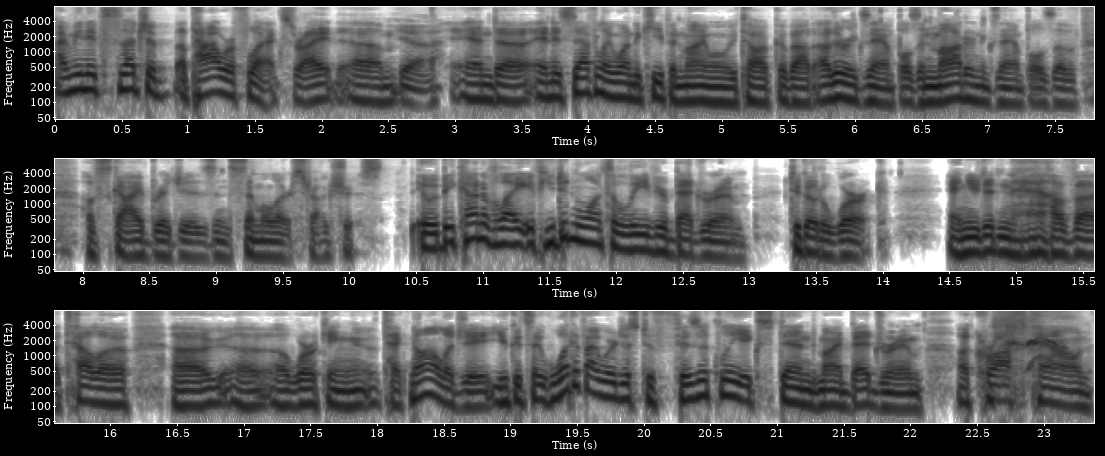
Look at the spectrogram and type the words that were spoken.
I mean it's such a, a power flex, right? Um, yeah, and uh, and it's definitely one to keep in mind when we talk about other examples and modern examples of of sky bridges and similar structures. It would be kind of like if you didn't want to leave your bedroom to go to work and you didn't have uh, tele uh, uh, working technology, you could say, what if I were just to physically extend my bedroom across town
